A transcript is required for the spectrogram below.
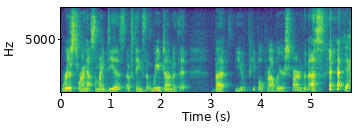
We're just throwing out some ideas of things that we've done with it. but you people probably are smarter than us. Yeah,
